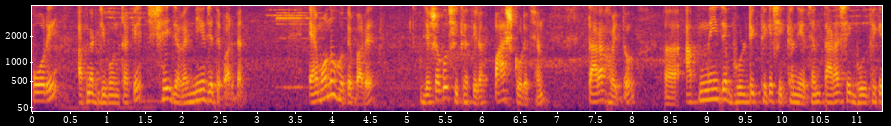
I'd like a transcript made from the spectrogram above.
পরে আপনার জীবনটাকে সেই জায়গায় নিয়ে যেতে পারবেন। এমনও হতে পারে যে সকল শিক্ষার্থীরা পাশ করেছেন, তারা হয়তো আপনি যে ভুলটিক থেকে শিক্ষা নিয়েছেন, তারা সেই ভুল থেকে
